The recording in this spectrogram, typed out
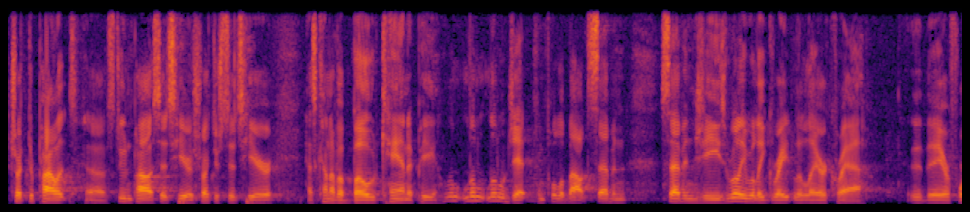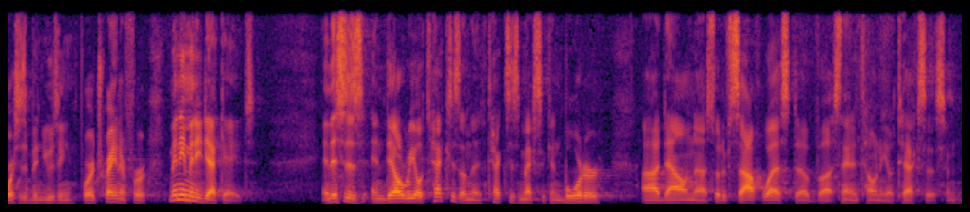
Instructor pilot, uh, student pilot sits here, instructor sits here, has kind of a bowed canopy, little, little, little jet, can pull about seven, seven Gs, really, really great little aircraft the Air Force has been using for a trainer for many, many decades. And this is in Del Rio, Texas, on the Texas-Mexican border, uh, down uh, sort of southwest of uh, San Antonio, Texas. And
